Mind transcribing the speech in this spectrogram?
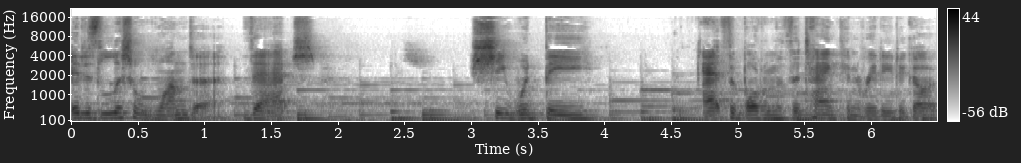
it is little wonder that she would be at the bottom of the tank and ready to go.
